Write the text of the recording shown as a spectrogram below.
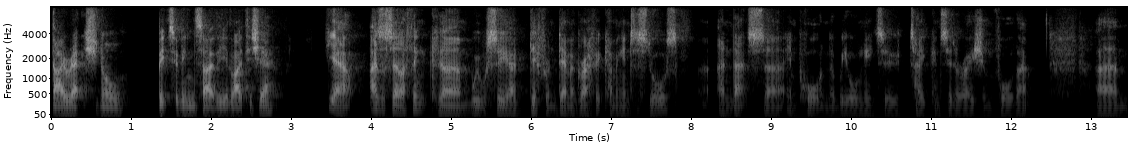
directional bits of insight that you'd like to share? Yeah, as I said, I think um, we will see a different demographic coming into stores, and that's uh, important that we all need to take consideration for that. Um,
